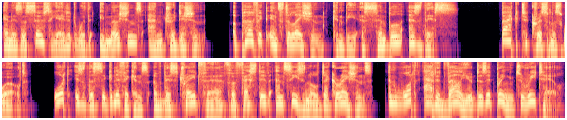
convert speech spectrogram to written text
and is associated with emotions and tradition. A perfect installation can be as simple as this. Back to Christmas World. What is the significance of this trade fair for festive and seasonal decorations and what added value does it bring to retail?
